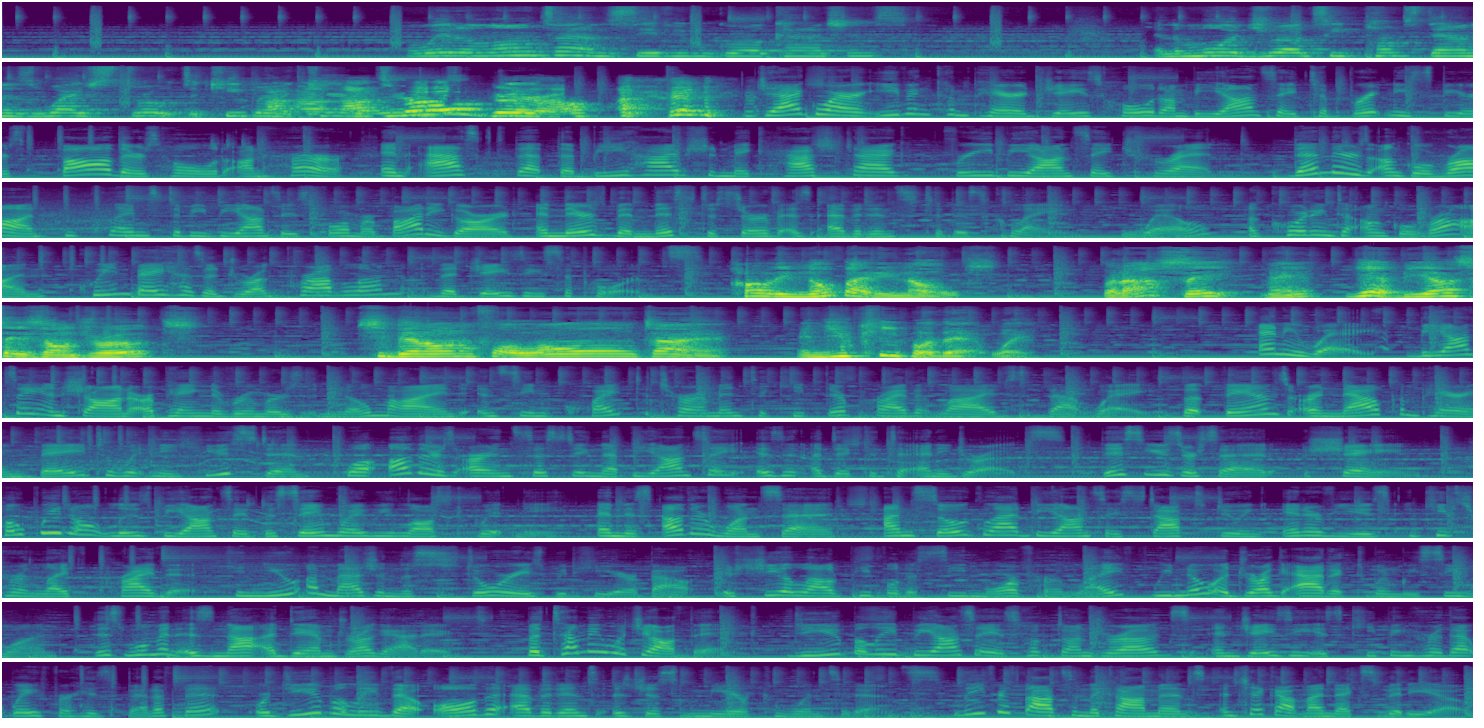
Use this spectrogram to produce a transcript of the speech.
I waited a long time to see if he would grow a conscience and the more drugs he pumps down his wife's throat to keep her in a character. I know, girl. Jaguar even compared Jay's hold on Beyonce to Britney Spears' father's hold on her and asked that the BeyHive should make hashtag free Beyonce trend. Then there's Uncle Ron, who claims to be Beyonce's former bodyguard, and there's been this to serve as evidence to this claim. Well, according to Uncle Ron, Queen Bey has a drug problem that Jay Z supports. Hardly nobody knows but I say it, man. Yeah, Beyonce's on drugs. She's been on them for a long time. And you keep her that way. Anyway, Beyonce and Shawn are paying the rumors no mind and seem quite determined to keep their private lives that way. But fans are now comparing Bey to Whitney Houston, while others are insisting that Beyonce isn't addicted to any drugs. This user said, Shame. Hope we don't lose Beyonce the same way we lost Whitney. And this other one said, I'm so glad Beyonce stopped doing interviews and keeps her life private. Can you imagine the stories we'd hear about if she allowed people to see more of her life? We know a drug addict when we see one. This woman is not a damn drug addict. But tell me what y'all think. Do you believe Beyonce is hooked on drugs and Jay Z is keeping her that way for his benefit? Or do you believe that all the evidence is just mere coincidence? Leave your thoughts in the comments and check out my next video.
